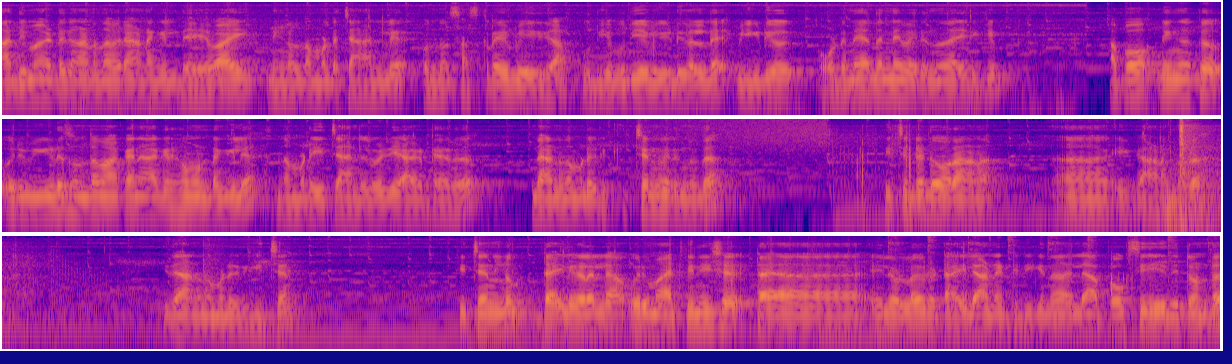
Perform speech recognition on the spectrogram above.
ആദ്യമായിട്ട് കാണുന്നവരാണെങ്കിൽ ദയവായി നിങ്ങൾ നമ്മുടെ ചാനൽ ഒന്ന് സബ്സ്ക്രൈബ് ചെയ്യുക. പുതിയ പുതിയ വീടുകളുടെ വീഡിയോ ഉടനെ തന്നെ വരുന്നതായിരിക്കും. അപ്പോൾ നിങ്ങൾക്ക് ഒരു വീട് സ്വന്തമാക്കാൻ ആഗ്രഹമുണ്ടെങ്കിൽ നമ്മുടെ ഈ ചാനൽ വഴിയാകട്ടെ അത്. ഇതാണ് നമ്മുടെ ഒരു കിച്ചൺ വരുന്നത്. കിച്ചന്റെ ഡോറാണ് ഈ കാണുന്നത്. ഇതാണ് നമ്മുടെ ഒരു കിച്ചൺ. കിച്ചണിലും ടൈലുകളെല്ലാം ഒരു മാറ്റ് ഫിനിഷ് ടൈലുള്ള ഒരു ടൈലാണ് ഇട്ടിരിക്കുന്നത്. അതെല്ലാം അപ്പോക്സി ചെയ്തിട്ടുണ്ട്.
